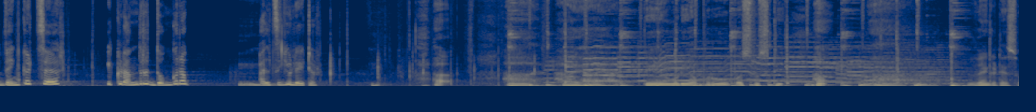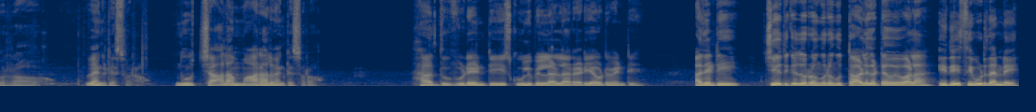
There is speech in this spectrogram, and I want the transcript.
వెంకట్ సార్ ఇక్కడ అందరూ దొంగన I'll see you later hi hi hi. దేవుడి అపురూప సృష్టి. వెంకటేశ్వరరావు వెంకటేశ్వరరావు. నువ్వు చాలా మారాలి వెంకటేశ్వరరావు. ఆ దువ్వుడేంటి? స్కూల్ పిల్లల్లా రెడీ అవటం ఏంటి? అదేంటి? చేతికేదో రంగురంగు తాళ్ళు కట్టావు ఇవాళ? ఇది శివుడిదండి.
